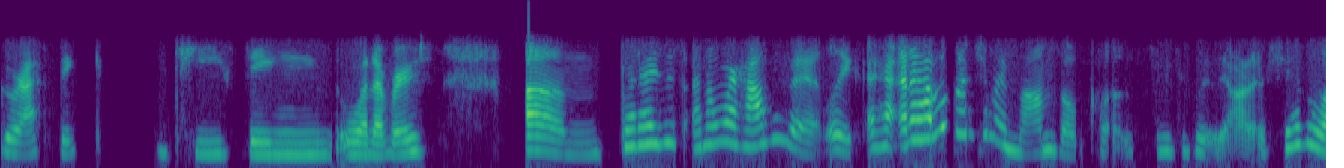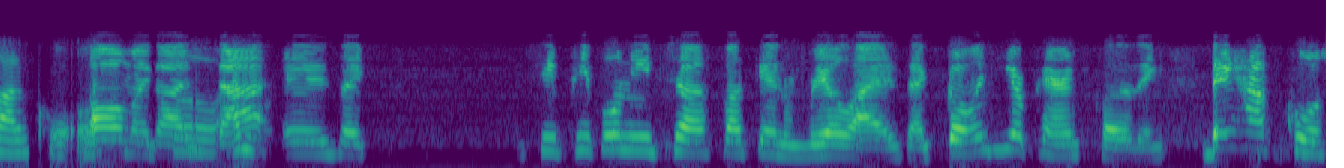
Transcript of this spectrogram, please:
graphic tee things, whatever. Um, but I just I don't wear half of it. Like, I ha- and I have a bunch of my mom's old clothes. To be completely honest, she has a lot of cool. Oh my god, So, that is like. See, people need to fucking realize that go into your parents' clothing. They have cool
